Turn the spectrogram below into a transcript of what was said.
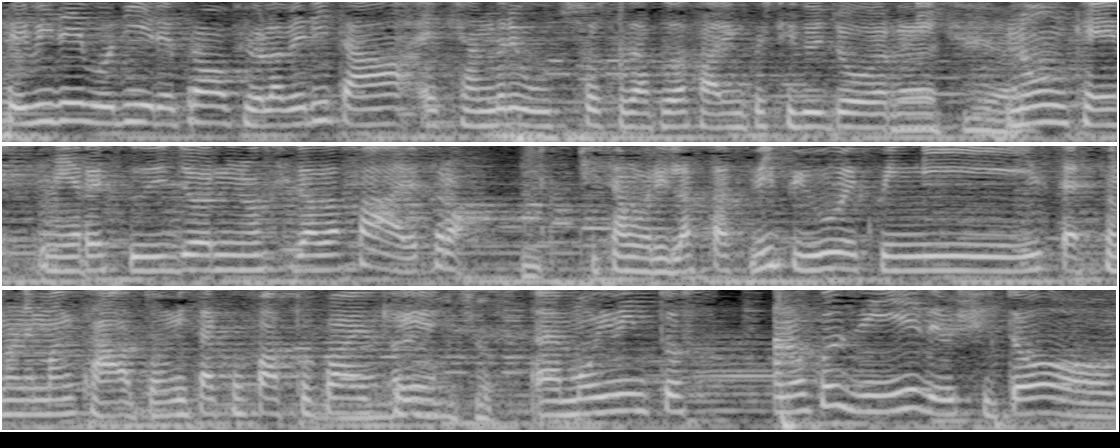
Se vi devo dire proprio la verità è che Andreuccio si è dato da fare in questi due giorni. Eh, sì, eh. Non che nel resto dei giorni non si dà da fare, però ci siamo rilassati di più e quindi il sesso non è mancato. Mi sa che ho fatto qualche Andreuccio. eh, movimento strano così ed è uscito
